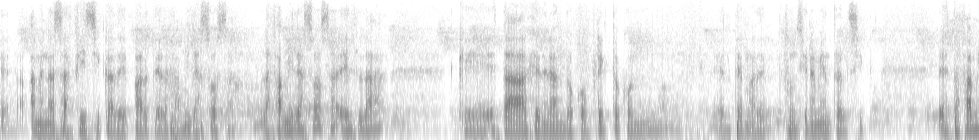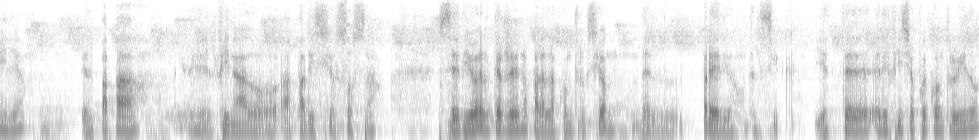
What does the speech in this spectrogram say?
eh, amenaza física de parte de la familia Sosa, la familia Sosa es la que está generando conflicto con el tema del funcionamiento del SIC. Esta familia, el papá, el finado Aparicio Sosa, cedió el terreno para la construcción del predio del SIC. Y este edificio fue construido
